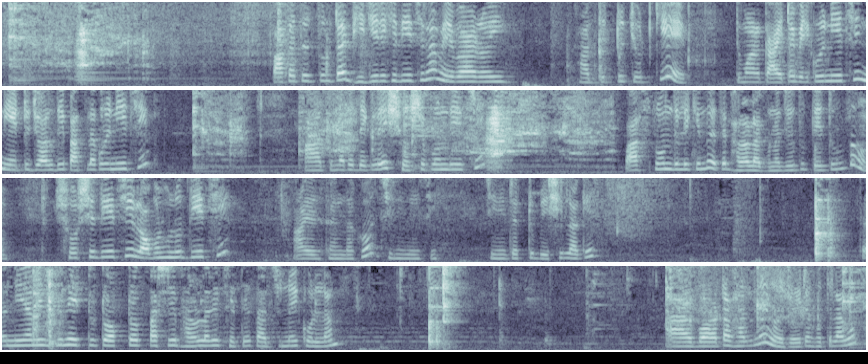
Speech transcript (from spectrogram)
পাকা তেঁতুলটা ভিজিয়ে রেখে দিয়েছিলাম, এবার ওই হাত দিয়ে একটু চটকিয়ে তোমার কাইটা বের করে নিয়েছি, নিয়ে একটু জল দিয়ে পাতলা করে নিয়েছি। আর তোমরা তো দেখলে সর্ষে ফোড়ন দিয়েছি। পাঁচ ফোড়ন দিলে কিন্তু এতে ভালো লাগবে না, যেহেতু তেঁতুল তো। সর্ষে দিয়েছি, লবণ হলুদ দিয়েছি। আর এখানে দেখো চিনি নিয়েছি। চিনিটা একটু বেশি লাগে। তা নিরামিষ দিনে একটু টক টক পাশে ভালো লাগে খেতে, তার জন্যই করলাম। আর বড়াটা ভাজলে হয়ে যায়, এটা হতে লাগুক।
